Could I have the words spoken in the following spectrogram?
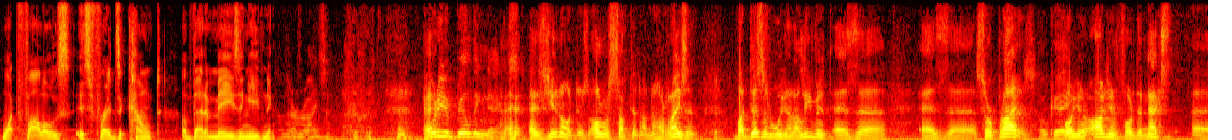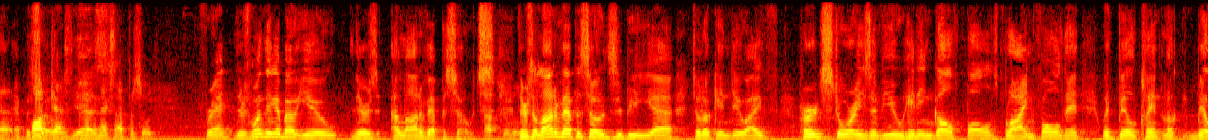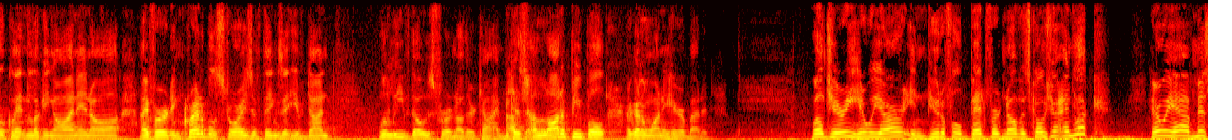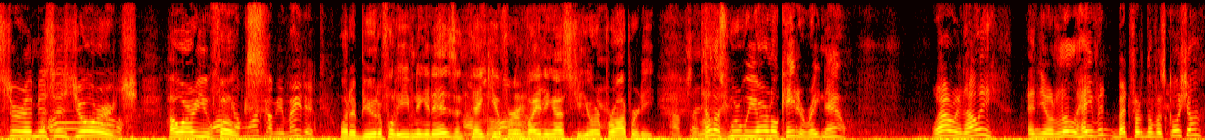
What follows is Fred's account of that amazing evening. on the horizon. what are you building next? as you know, there's always something on the horizon. But this is we're gonna leave it as a, as a surprise Okay. for your audience for the next uh, Episode, podcast for the next episode. Fred, there's one thing about you. There's a lot of episodes. Absolutely. There's a lot of episodes to be uh, to look into. I've heard stories of you hitting golf balls blindfolded with Bill Clinton look Bill Clinton looking on in awe. I've heard incredible stories of things that you've done. We'll leave those for another time because a lot of people are going to want to hear about it. Well, Jerry, here we are in beautiful Bedford, Nova Scotia, and look, here we have Mr. and Mrs. Oh. George. How are you folks? welcome, you made it. What a beautiful evening it is, and thank you for Absolutely. inviting us to your property. Absolutely. Tell us where we are located right now. Well, Rinaldi, in your little haven, Bedford, Nova Scotia,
